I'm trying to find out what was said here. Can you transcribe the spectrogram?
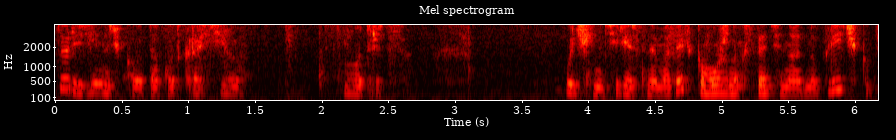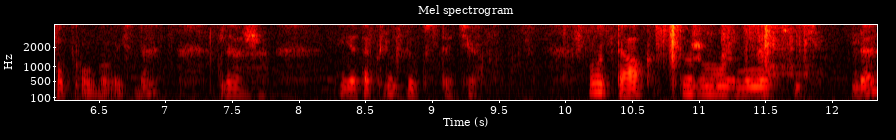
то резиночка вот так вот красиво смотрится. Очень интересная моделька. Можно, кстати, на одно плечико попробовать, да? даже. Я так люблю, кстати. Вот так тоже можно носить, да?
